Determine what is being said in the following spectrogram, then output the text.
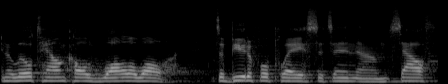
in a little town called Walla Walla. It's a beautiful place. It's in um, south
